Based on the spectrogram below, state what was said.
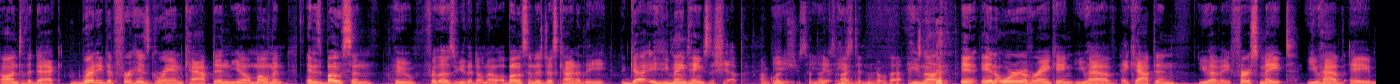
onto the deck, ready to for his grand captain, you know, moment. And his bosun, who, for those of you that don't know, a bosun is just kind of the guy. He maintains the ship. I'm glad He- she said that yeah, I didn't know that. He's not in, in order of ranking. You have a captain, you have a first mate, you have a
